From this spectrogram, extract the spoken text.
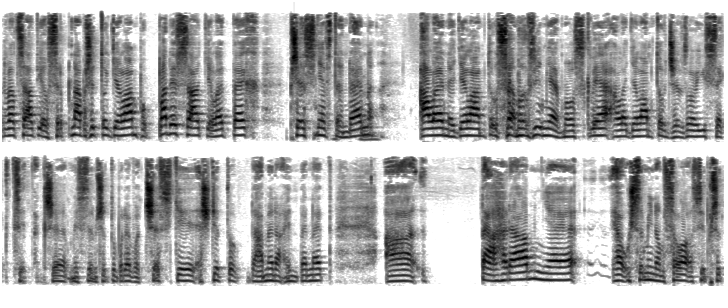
23. srpna, protože to dělám po 50 letech přesně v ten den, ale nedělám to samozřejmě v Moskvě, ale dělám to v jazzové sekci, takže myslím, že to bude od česti, ještě to dáme na internet. A ta hra mě, já už jsem ji napsala asi před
